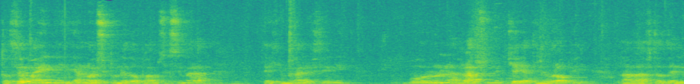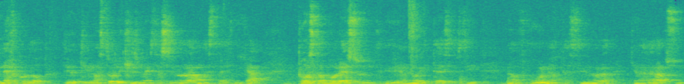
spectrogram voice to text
Το θέμα είναι η διανόηση που είναι εδώ παρούσα σήμερα έχει μεγάλη ευθύνη, μπορούν να γράψουν και για την Ευρώπη, αλλά αυτό δεν είναι εύκολο, διότι είμαστε όλοι κλεισμένοι στα σύνορά μας, στα εθνικά. Πώς θα μπορέσουν οι διανοητές αυτοί να βγουν από τα σύνορα και να γράψουν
